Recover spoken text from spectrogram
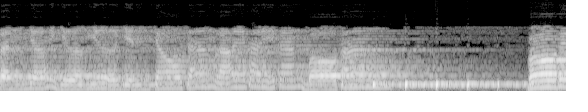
tình giới dường như dình châu sáng lại thấy các bồ tát Bồ Thí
